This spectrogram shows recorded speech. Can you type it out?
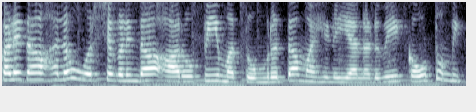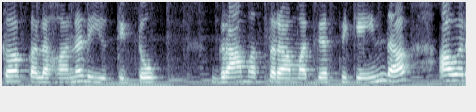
ಕಳೆದ ಹಲವು ವರ್ಷಗಳಿಂದ ಆರೋಪಿ ಮತ್ತು ಮೃತ ಮಹಿಳೆಯ ನಡುವೆ ಕೌಟುಂಬಿಕ ಕಲಹ ನಡೆಯುತ್ತಿತ್ತು. ಗ್ರಾಮಸ್ಥರ ಮಧ್ಯಸ್ಥಿಕೆಯಿಂದ ಅವರ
